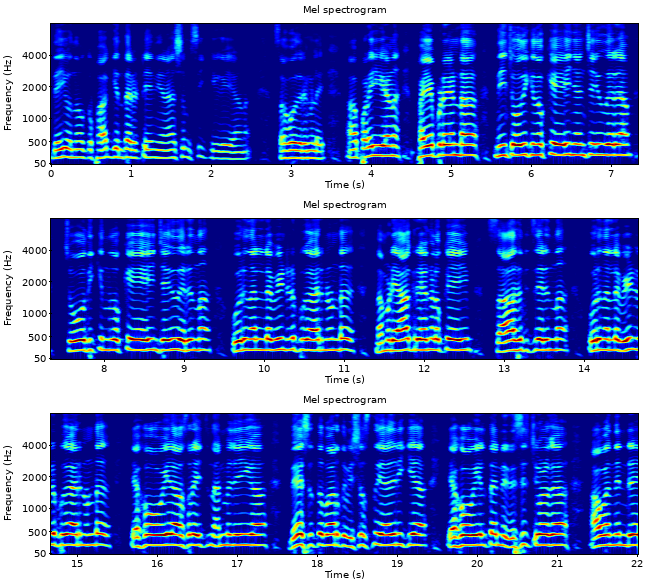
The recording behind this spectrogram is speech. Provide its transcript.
ദൈവം നമുക്ക് ഭാഗ്യം തരട്ടെ എന്ന് ഞാൻ ആശംസിക്കുകയാണ്. സഹോദരങ്ങളെ ആ പറയുകയാണ് ഭയപ്പെടേണ്ട. നീ ചോദിക്കുന്നൊക്കെ ഞാൻ ചെയ്തു തരാം. ചോദിക്കുന്നതൊക്കെയും ചെയ്തു തരുന്ന ഒരു നല്ല വീണ്ടെടുപ്പുകാരനുണ്ട്. നമ്മുടെ ആഗ്രഹങ്ങളൊക്കെയും സാധിപ്പിച്ചു തരുന്ന ഒരു നല്ല വീണ്ടെടുപ്പുകാരനുണ്ട്. യഹോവയിൽ ആശ്രയിച്ച് നന്മ ചെയ്യുക ദേശത്ത് പാർത്ത് വിശ്വസ്തയായിരിക്കുക യഹോവയിൽ തന്നെ രസിച്ചു കൊള്ളുക. അവൻ നിന്റെ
